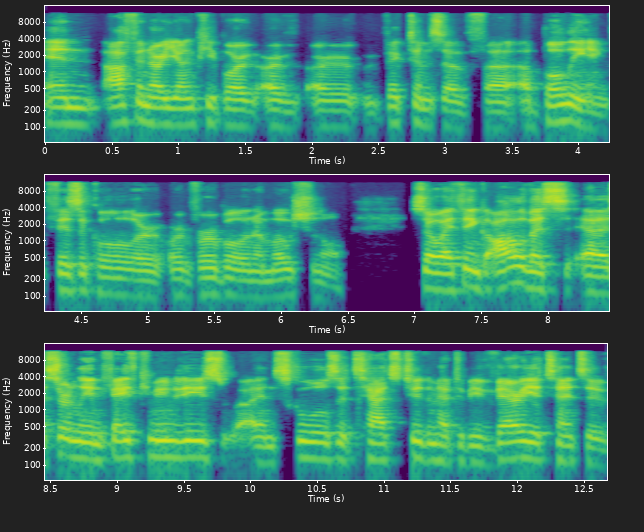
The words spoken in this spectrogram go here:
and often our young people are are, are victims of, uh, of bullying, physical or, or verbal and emotional. So I think all of us, uh, certainly in faith communities and schools attached to them, have to be very attentive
